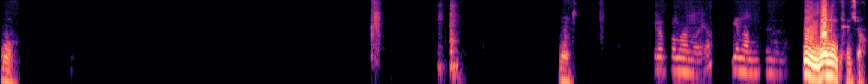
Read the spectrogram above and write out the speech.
어. 네. 응. 이렇게만 넣어요? 얘는 안 되는 거. 응, 얘는 되죠.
